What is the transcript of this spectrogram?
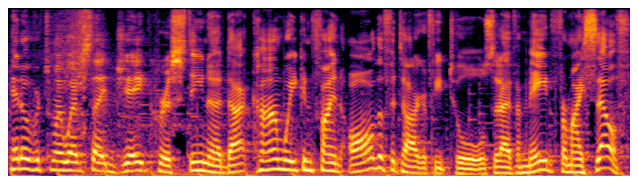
head over to my website, jcristina.com, where you can find all all the photography tools that I've made for myself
